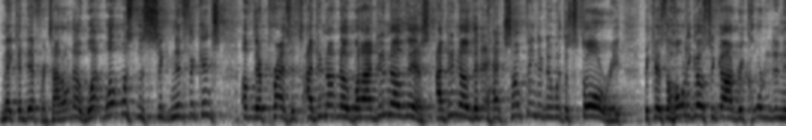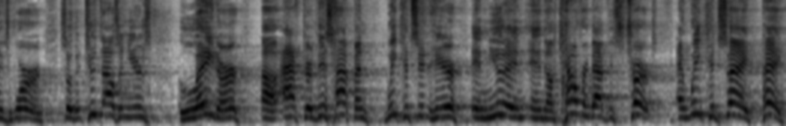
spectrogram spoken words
make a difference? I don't know. What, what was the significance of their presence? I do not know, but I do know this. I do know that it had something to do with the story because the Holy Ghost of God recorded in His Word so that 2,000 years later, uh, after this happened, we could sit here in, in, in uh, Calvary Baptist Church and we could say, hey,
